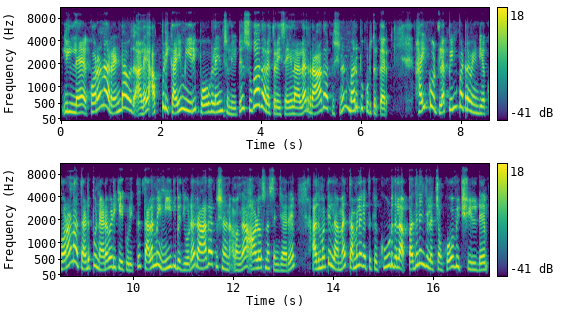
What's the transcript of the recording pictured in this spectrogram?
இல்ல கொரோனா ரெண்டாவது அலை அப்படி கைமீறி போகலைன்னு சொல்லிட்டு சுகாதாரத்துறை செயலாளர் ராதாகிருஷ்ணன் மறுப்பு கொடுத்திருக்காரு. ஹைகோர்ட்ல பின்பற்ற வேண்டிய கொரோனா தடுப்பு நடவடிக்கை குறித்து தலைமை நீதிபதியோட ராதாகிருஷ்ணன் அவங்க ஆலோசனை செஞ்சாரு. அது மட்டும் இல்லாம தமிழகத்துக்கு கூடுதலா பதினஞ்சு லட்சம் கோவிட்ஷீல்டு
